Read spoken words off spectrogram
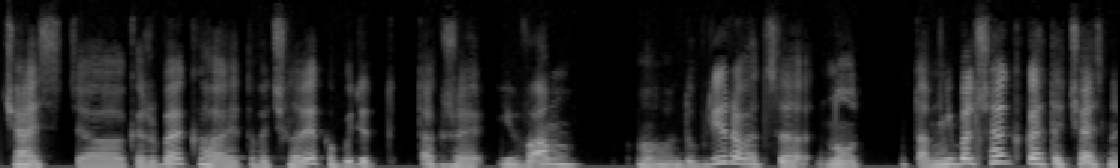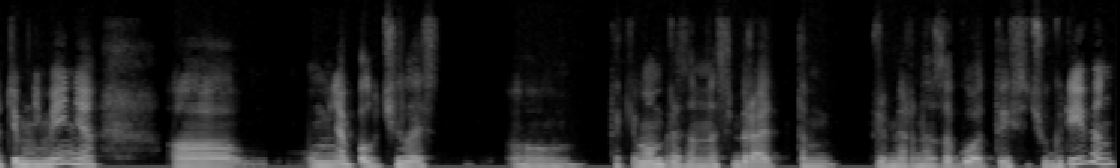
часть а, кэшбэка этого человека будет также и вам дублироваться, но там небольшая какая-то часть, но тем не менее э, у меня получилось э, таким образом насобирать там примерно за год тысячу гривен.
